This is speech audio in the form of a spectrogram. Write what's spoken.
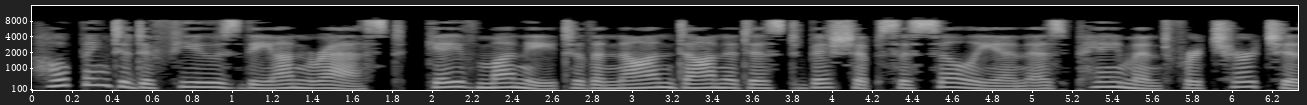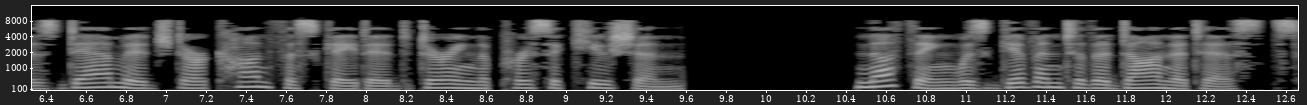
hoping to diffuse the unrest, gave money to the non-Donatist bishop Caecilian as payment for churches damaged or confiscated during the persecution. Nothing was given to the Donatists.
